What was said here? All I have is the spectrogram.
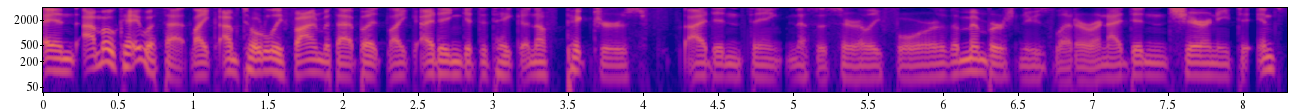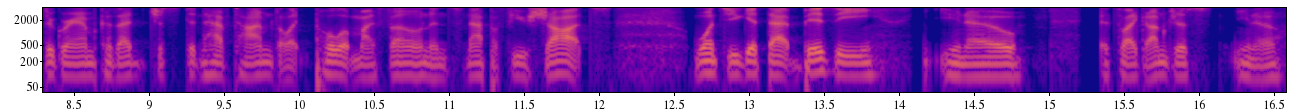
and I'm okay with that. Like I'm totally fine with that, but like I didn't get to take enough pictures. I didn't think necessarily for the members newsletter and I didn't share any to Instagram because I just didn't have time to like pull up my phone and snap a few shots. Once you get that busy, you know, it's like I'm just, you know,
